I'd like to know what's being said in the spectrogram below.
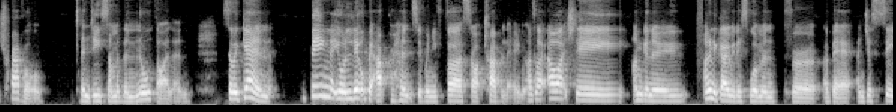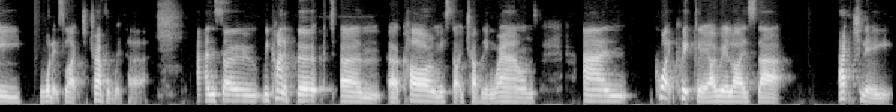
travel and do some of the North Island. So again, being that you're a little bit apprehensive when you first start traveling, I was like, oh, actually, I'm going to I'm going to go with this woman for a bit and just see what it's like to travel with her. And so we kind of booked um, a car and we started traveling around. And quite quickly, I realized that actually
